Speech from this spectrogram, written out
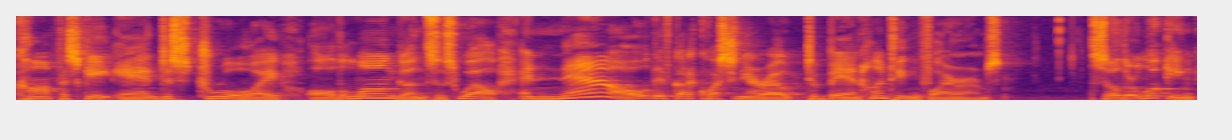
confiscate and destroy all the long guns as well. And now they've got a questionnaire out to ban hunting firearms. So they're looking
